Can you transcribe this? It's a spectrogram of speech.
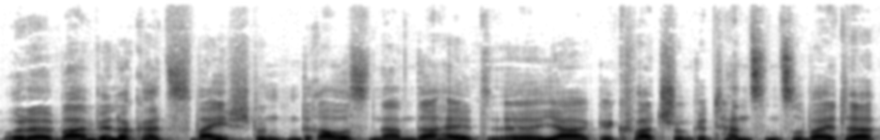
Und dann waren wir locker zwei Stunden draußen, haben da halt, äh, ja, gequatscht und getanzt und so weiter.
